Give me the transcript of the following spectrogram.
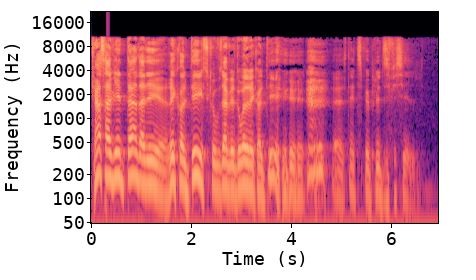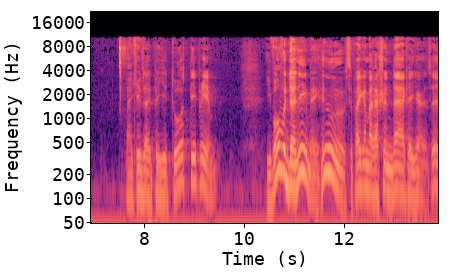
Quand ça vient le temps d'aller récolter ce que vous avez le droit de récolter, euh, c'est un petit peu plus difficile. Malgré que vous avez payé toutes les primes. Ils vont vous donner, mais hum, c'est pas comme arracher une dent à quelqu'un, tu sais.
